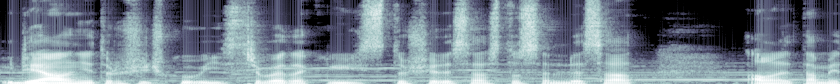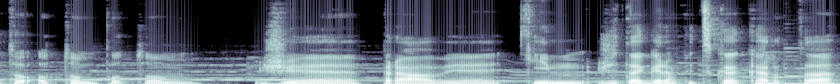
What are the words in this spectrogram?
Ideálně trošičku víc, třeba takových 160-170, ale tam je to o tom potom, že právě tím, že ta grafická karta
